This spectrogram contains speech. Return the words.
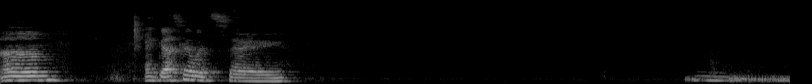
um, I guess I would say. Hmm,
